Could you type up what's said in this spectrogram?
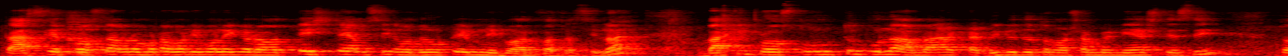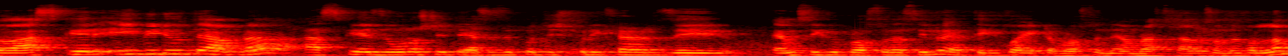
তো আজকের প্রশ্ন আমরা মোটামুটি মনে করো তেইশটা এমসি আমাদের ওটা এমনি হওয়ার কথা ছিল হ্যাঁ? বাকি প্রশ্ন উত্তরগুলো আমরা একটা ভিডিওতে তোমার সামনে নিয়ে আসতেছি। তো আজকের এই ভিডিওতে আমরা, আজকে যে অনুষ্ঠিত এসএসসি পঁচিশ পরীক্ষার যে এমসিকিউ প্রশ্নটা ছিল, এর থেকে কয়েকটা প্রশ্ন নিয়ে আমরা আলোচনা করলাম।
